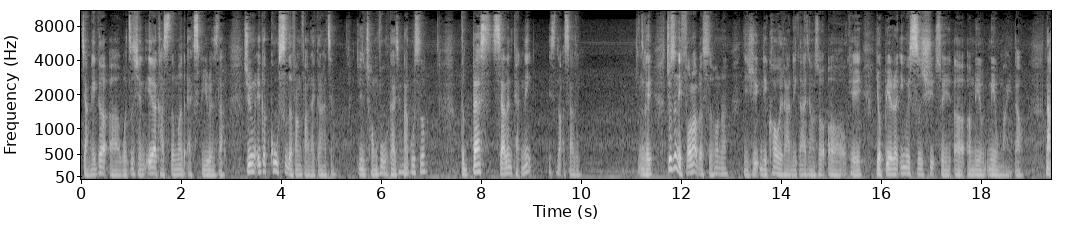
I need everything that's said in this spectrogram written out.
讲一个呃，我之前一个 customer 的 experience 啦，就用一个故事的方法来跟他讲，就重复我刚才讲那故事哦。The best selling technique is not selling。OK，就是你 follow up 的时候呢，你去你 call 回他，你跟他讲说，哦，OK，有别人因为失去，所以呃呃没有没有买到。那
